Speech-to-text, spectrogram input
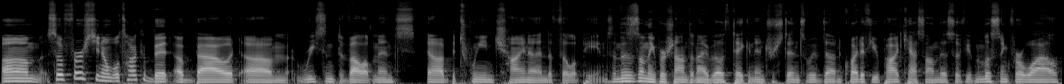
Um, so first, you know, we'll talk a bit about um, recent developments uh, between China and the Philippines, and this is something Prashant and I both take an interest in. So we've done quite a few podcasts on this. So if you've been listening for a while,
